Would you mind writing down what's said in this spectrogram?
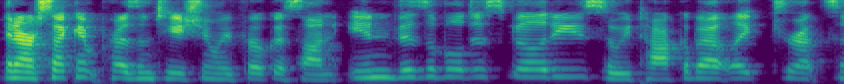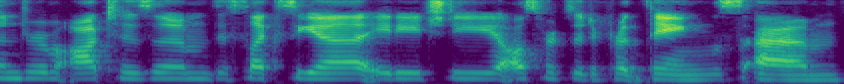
in our second presentation, we focus on invisible disabilities. So we talk about like Tourette syndrome, autism, dyslexia, ADHD, all sorts of different things, um,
